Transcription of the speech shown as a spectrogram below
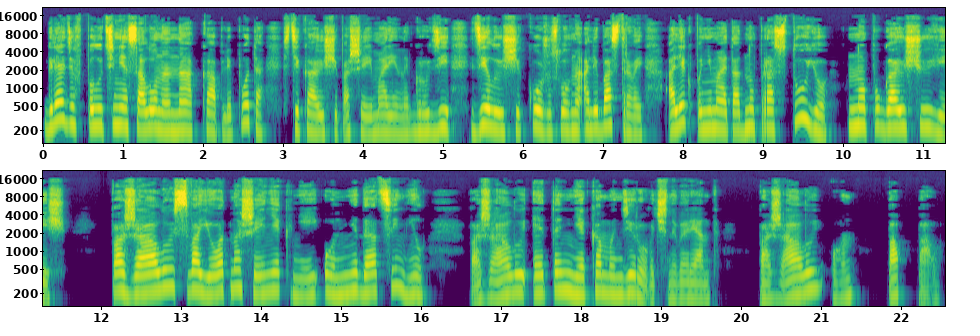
Глядя в полутьме салона на капли пота, стекающие по шее Марины к груди, делающие кожу словно алебастровой, Олег понимает одну простую, но пугающую вещь. Пожалуй, свое отношение к ней он недооценил. Пожалуй, это не командировочный вариант. Пожалуй, он попал.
